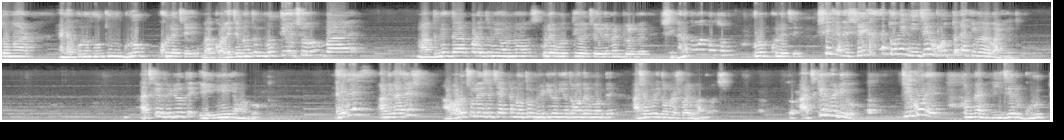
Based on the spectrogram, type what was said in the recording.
তোমার একটা কোনো নতুন গ্রুপ খুলেছে বা কলেজে নতুন ভর্তি হয়েছো বা মাধ্যমিক দেওয়ার পরে তুমি অন্য স্কুলে ভর্তি হয়েছো ইলেভেন টুয়েলভে সেখানে তোমার নতুন গ্রুপ খুলেছে। সেখানে সেইখানে তুমি নিজের গুরুত্বটা কীভাবে বাড়িয়ে আজকের ভিডিওতে এই নিয়েই আমার বক্তব্য। আমি রাজেশ। আবারও চলে এসেছি একটা নতুন ভিডিও নিয়ে তোমাদের মধ্যে। আশা করি তোমরা সবাই ভালো আছো। তো আজকের ভিডিও কি করে তোমরা নিজের গুরুত্ব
